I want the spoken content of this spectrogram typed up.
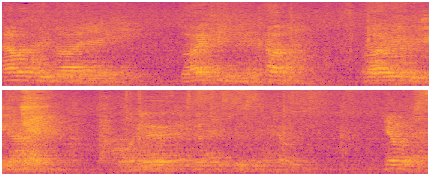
hallowed be thy name. Thy kingdom come, thy will be done, on earth as it is in heaven. Give us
